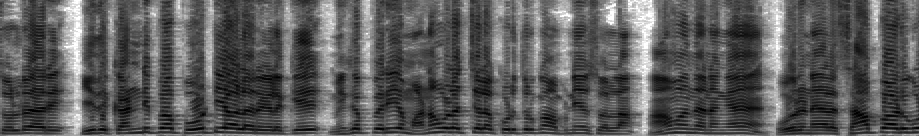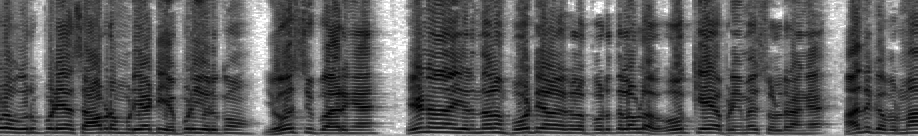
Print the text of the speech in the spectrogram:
சொல்றாரு. இது கண்டிப்பா போட்டியாளர்களுக்கு மிகப்பெரிய மன உளைச்சலை கொடுத்துருக்கோம் அப்படின்னு சொல்லலாம். ஆமா தானங்க. ஒரு நேரம் சாப்பாடு கூட உருப்படியா சாப்பிட முடியாட்டி எப்படி இருக்கும்? யோசிச்சு பாருங்க. என்னதான் இருந்தாலும் போட்டியாளர்களை பொறுத்தளவுல ஓகே அப்படிங்கிற மாதிரி சொல்றாங்க. அதுக்கப்புறமா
